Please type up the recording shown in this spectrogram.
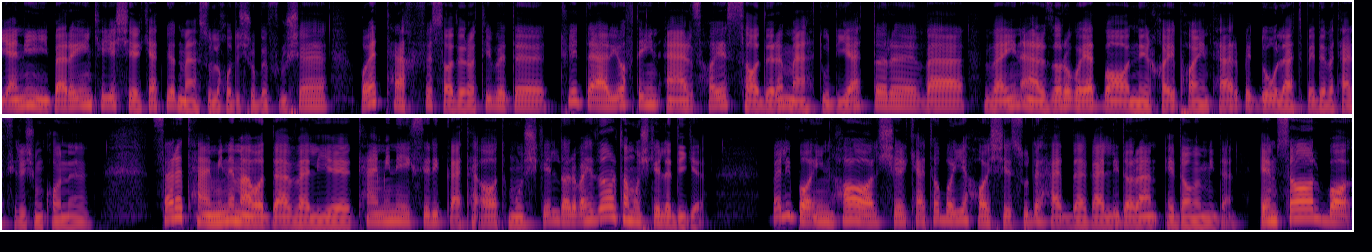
یعنی برای اینکه یه شرکت بیاد محصول خودش رو بفروشه باید تخفیف صادراتی بده. توی دریافت این ارزهای صادره محدودیت داره و و این ارزها رو باید با نرخهای پایینتر به دولت بده و تاثیرشون کنه. سر تامین مواد اولیه تامین یک سری قطعات مشکل داره و هزار تا مشکل دیگه. ولی با این حال شرکت ها با یه حاشیه سود حداقلی دارن ادامه میدن. امسال با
